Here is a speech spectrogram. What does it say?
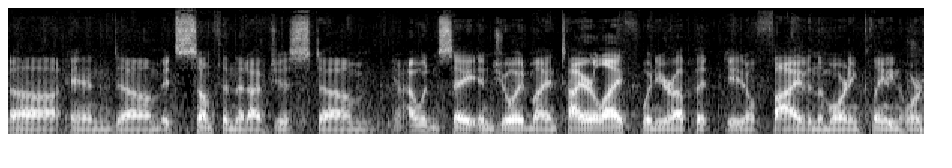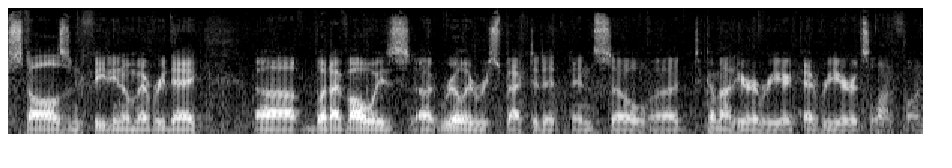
Uh, and um, it's something that I've just, um, I wouldn't say enjoyed my entire life when you're up at, you know, five in the morning cleaning horse stalls and feeding them every day. Uh, but I've always uh, really respected it. And so uh, to come out here every year, every year, it's a lot of fun.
